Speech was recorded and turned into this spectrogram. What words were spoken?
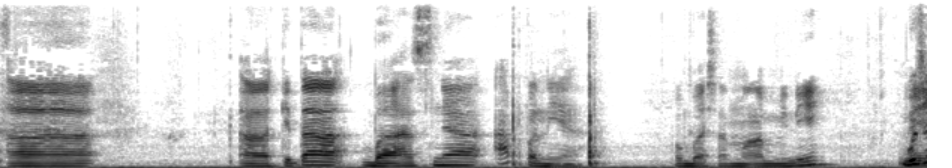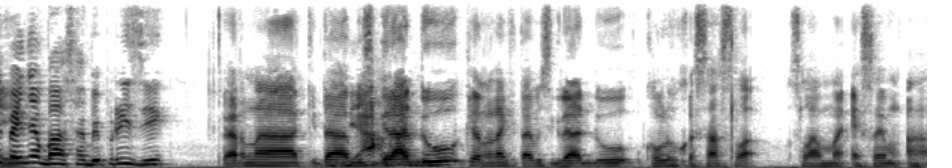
Eh, eh, kita bahasnya apa nih ya? Pembahasan malam ini. Gue sih pengennya bahas Habib Rizik. Karena kita habis Jangan. gradu, karena kita habis gradu, keluh kesah sel- selama SMA.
